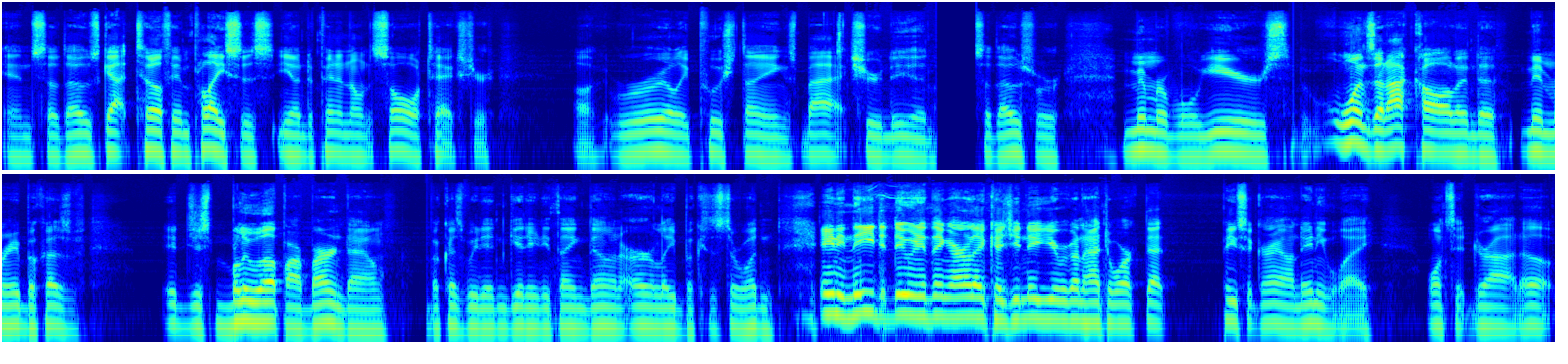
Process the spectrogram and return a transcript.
And so those got tough in places, you know, depending on the soil texture, uh, really pushed things back. Sure did. So those were memorable years, ones that I call into memory because it just blew up our burn down because we didn't get anything done early because there wasn't any need to do anything early because you knew you were going to have to work that piece of ground anyway once it dried up.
